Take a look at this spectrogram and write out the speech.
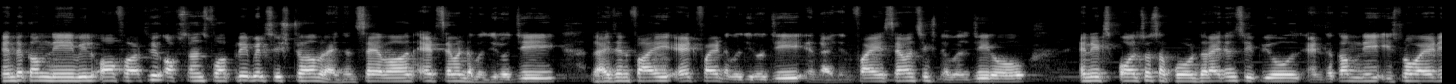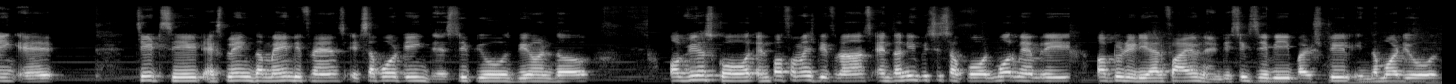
and the company will offer three options for pre-built system Ryzen 7 8700G, Ryzen 5 8500G and Ryzen 5 7600 and it's also support the Ryzen CPUs and the company is providing a cheat sheet explaining the main difference. It's supporting the CPUs beyond the obvious core and performance difference. And the new PC support more memory up to DDR5 96GB but still in the module.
